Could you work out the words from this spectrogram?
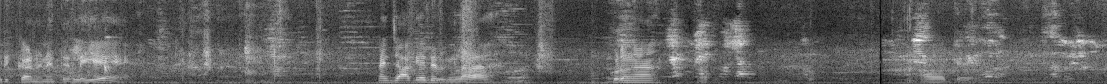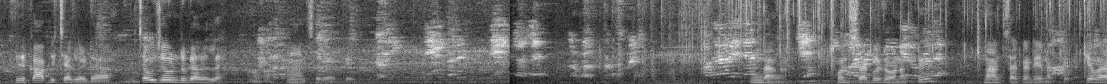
இருக்கான்னு தெரியலையே. அண்ணா சாக்லேட் இருக்குங்களா? கொடுங்க. ஓகே இது காபி சாக்லேட்டா சவு சவுன்னு இருக்காதுல்ல? ஆ சரி ஓகே இந்தாங்க. ஒன் சாக்லேட் உனக்கு நாலு சாக்லேட் எனக்கு. ஓகேவா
